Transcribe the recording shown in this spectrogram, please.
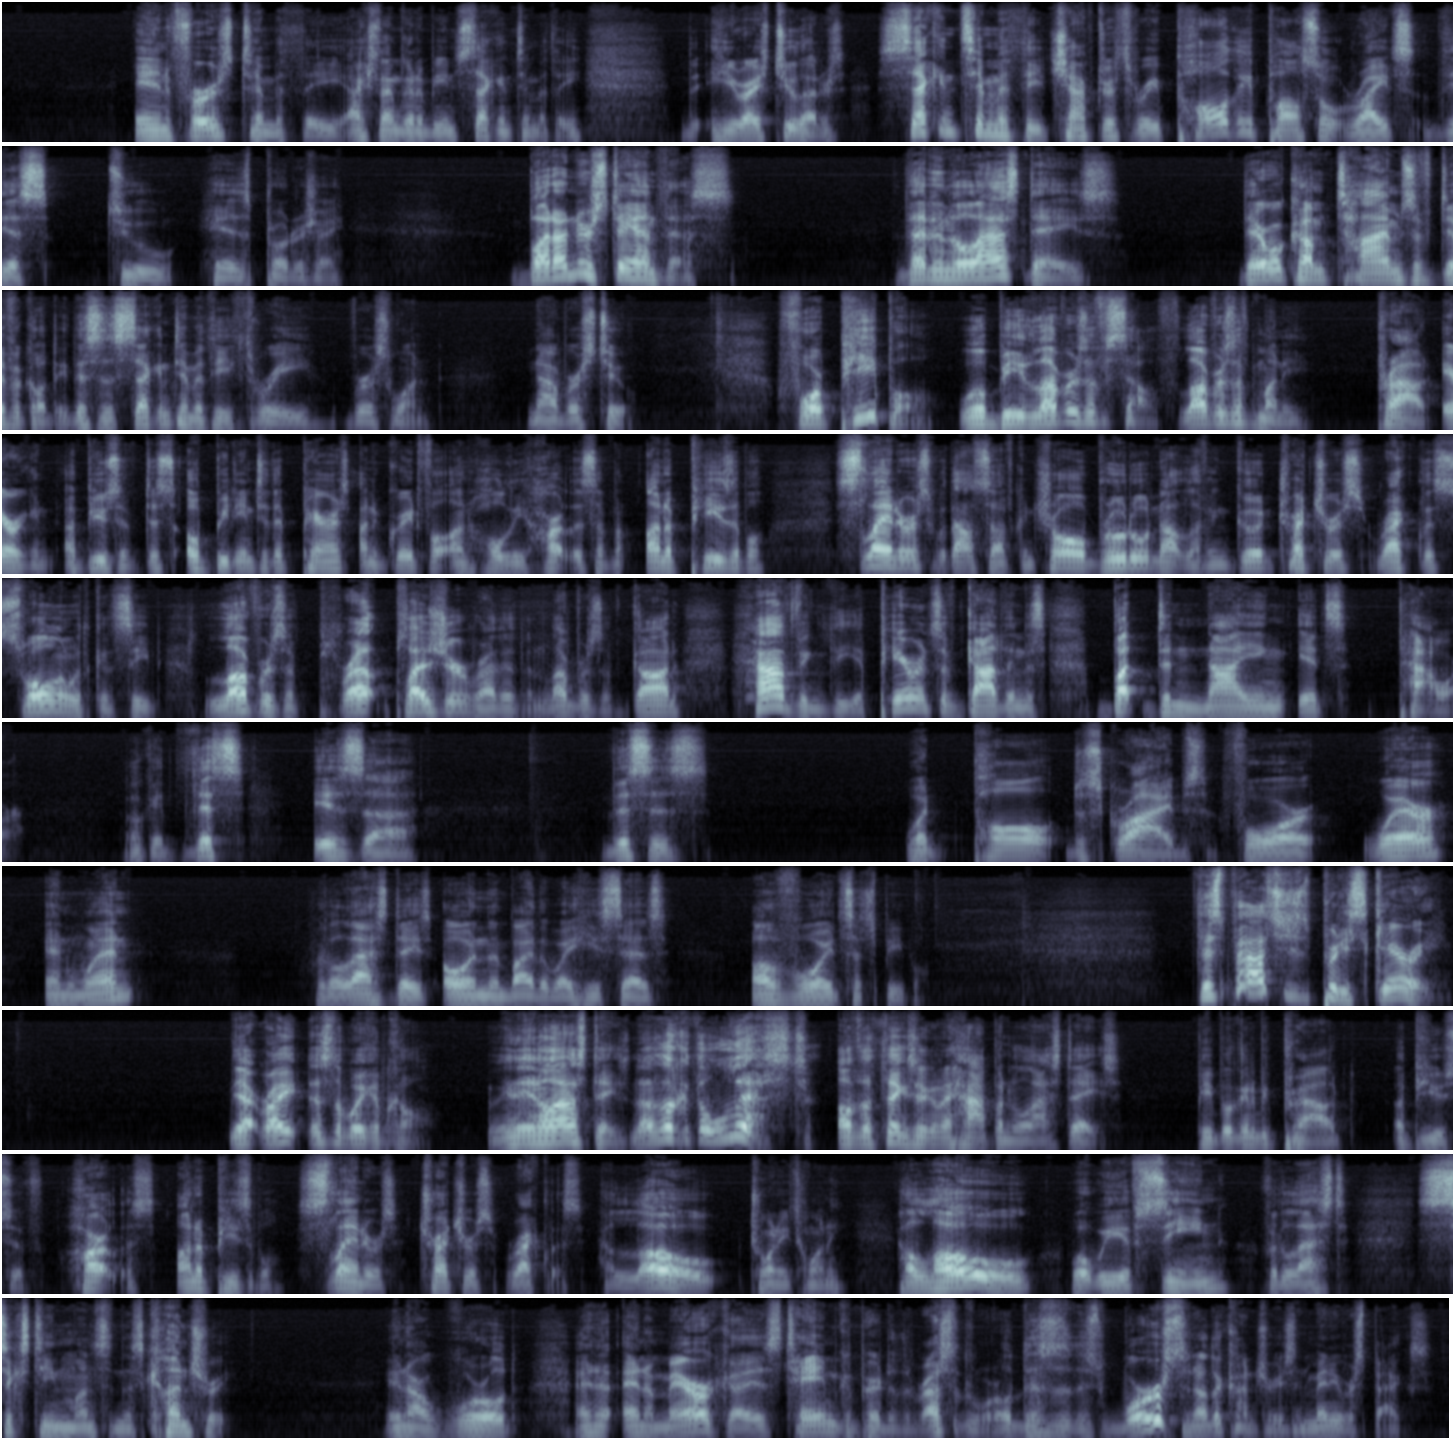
in First Timothy. Actually, I'm going to be in Second Timothy he writes two letters. Second Timothy chapter 3, Paul the apostle writes this to his protege. But understand this that in the last days there will come times of difficulty. This is Second Timothy 3 verse 1. Now verse 2. For people will be lovers of self, lovers of money, proud, arrogant, abusive, disobedient to their parents, ungrateful, unholy, heartless, unappeasable, slanderous, without self control, brutal, not loving good, treacherous, reckless, swollen with conceit, lovers of pre- pleasure rather than lovers of God, having the appearance of godliness, but denying its power. Okay, this is uh, this is what Paul describes for where and when for the last days. Oh, and then by the way, he says, avoid such people. This passage is pretty scary. Yeah, right? This is the wake up call in the last days. Now look at the list of the things that are going to happen in the last days. People are going to be proud, abusive, heartless, unappeasable, slanderous, treacherous, reckless. Hello, 2020. Hello, what we have seen for the last 16 months in this country, in our world. And, and America is tame compared to the rest of the world. This is, this is worse in other countries in many respects.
